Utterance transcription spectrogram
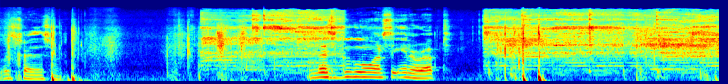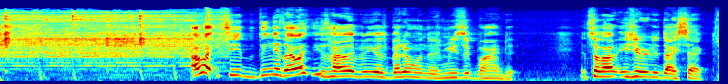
Let's try this one. Unless Google wants to interrupt. I like, see, the thing is, I like these highlight videos better when there's music behind it. It's a lot easier to dissect.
